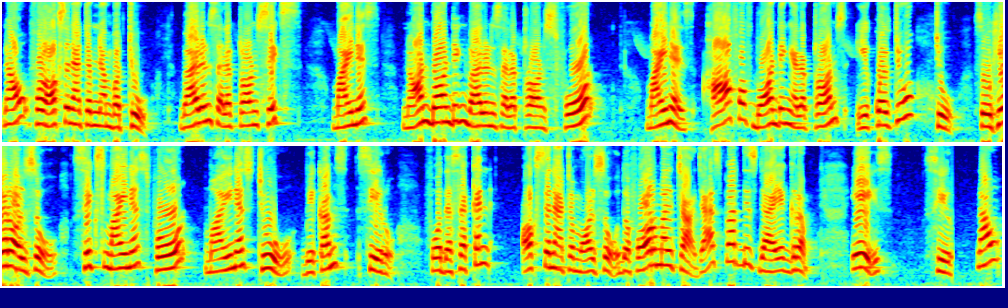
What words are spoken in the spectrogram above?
Now, for oxygen atom number 2, valence electron 6 minus non-bonding valence electrons 4 minus half of bonding electrons equal to 2. So, here also 6 minus 4 minus 2 becomes 0. For the second oxygen atom also the formal charge as per this diagram is 0. Now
